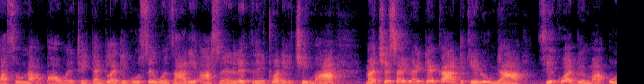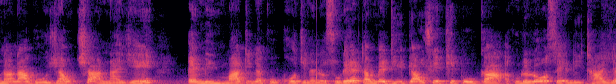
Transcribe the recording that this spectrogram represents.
ဘာဆိုနာအပါဝင်ထိပ်တန်းကလပ်တွေကိုစိတ်ဝင်စားတယ်အာဆင်နယ်လည်းသတင်းထွက်တဲ့အချိန်မှာ Manchester United ကတကယ်လို့များဈေးကွက်အတွင်းမှာ Onana ကိုရောင်းချနိုင်ရင် Emi Martinez ကိုခေါ်ကျင်တယ်လို့ဆိုတယ်ဒါပေမဲ့ဒီအပြောင်းရွှေ့ဖြစ်ဖို့ကအခုလောလောဆယ်အနေထားရ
